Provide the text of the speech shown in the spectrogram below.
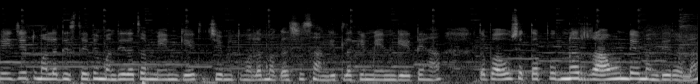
हे जे तुम्हाला दिसतंय ते मंदिराचा मेन गेट जे मी तुम्हाला मगाशी सांगितलं की मेन गेट आहे हा. तर पाहू शकता पूर्ण राऊंड आहे मंदिराला.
